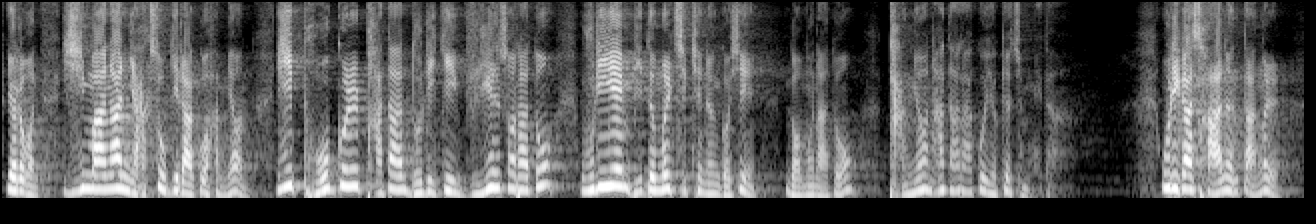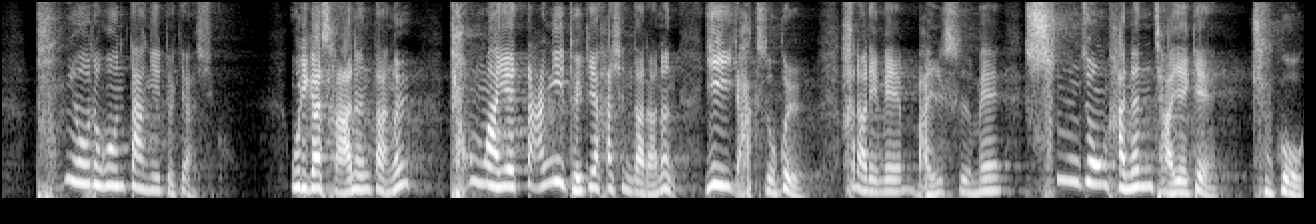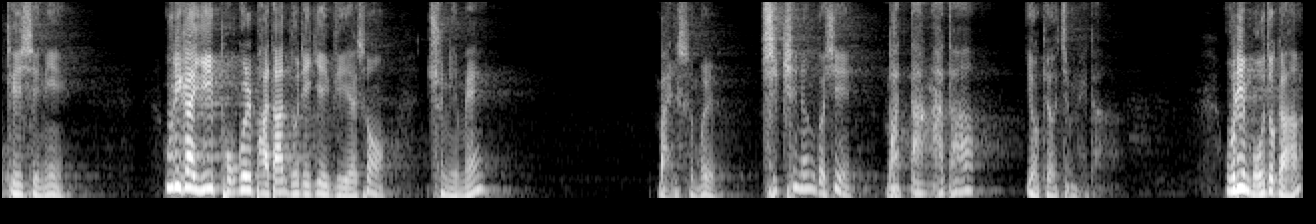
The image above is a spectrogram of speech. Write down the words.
여러분, 이만한 약속이라고 하면 이 복을 받아 누리기 위해서라도 우리의 믿음을 지키는 것이 너무나도 당연하다라고 여겨집니다. 우리가 사는 땅을 풍요로운 땅이 되게 하시고, 우리가 사는 땅을 평화의 땅이 되게 하신다라는 이 약속을 하나님의 말씀에 순종하는 자에게 주고 계시니 우리가 이 복을 받아 누리기 위해서 주님의 말씀을 지키는 것이 마땅하다 여겨집니다. 우리 모두가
